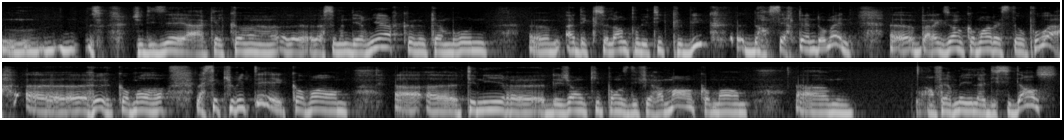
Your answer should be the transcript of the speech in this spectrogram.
Je disais à quelqu'un euh, la semaine dernière que le Cameroun euh, a d'excellentes politiques publiques dans certains domaines. par exemple, comment rester au pouvoir, comment la sécurité, comment tenir des gens qui pensent différemment, comment enfermer la dissidence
